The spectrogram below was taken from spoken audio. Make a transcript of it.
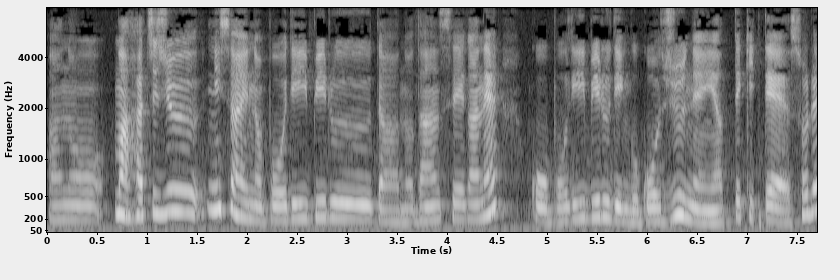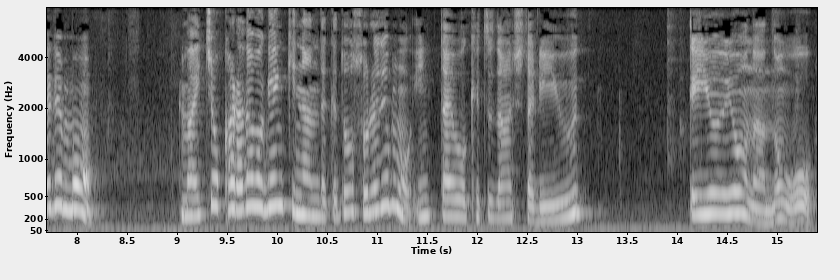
あの、まあ、82歳のボディービルダーの男性がね、こう、ボディービルディング50年やってきて、それでも、まあ一応体は元気なんだけど、それでも引退を決断した理由っていうようなのを、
